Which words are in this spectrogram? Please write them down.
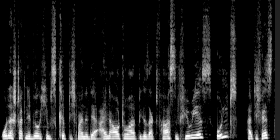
oder standen die wirklich im Skript? Ich meine, der eine Autor hat, wie gesagt, Fast and Furious und, halte ich fest,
